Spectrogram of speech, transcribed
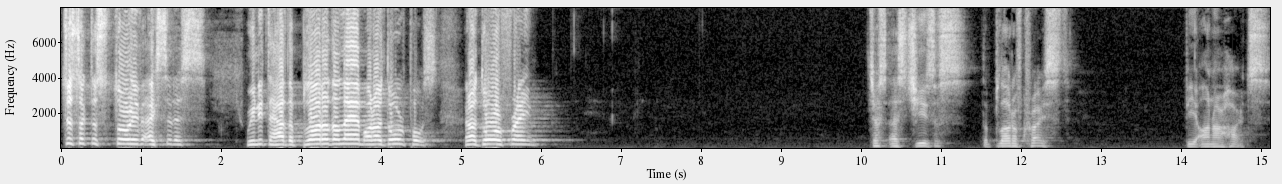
Just like the story of Exodus, we need to have the blood of the Lamb on our doorpost and our door frame. Just as Jesus, the blood of Christ, be on our hearts,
